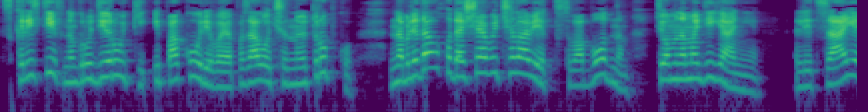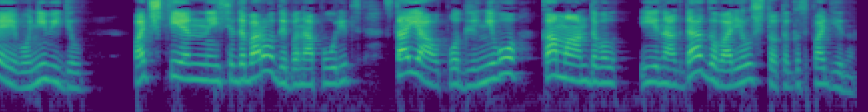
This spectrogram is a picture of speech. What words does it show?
скрестив на груди руки и покуривая позолоченную трубку, наблюдал худощавый человек в свободном темном одеянии. Лица я его не видел. Почтенный седобородый бонапурец стоял подле него, командовал и иногда говорил что-то господину.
